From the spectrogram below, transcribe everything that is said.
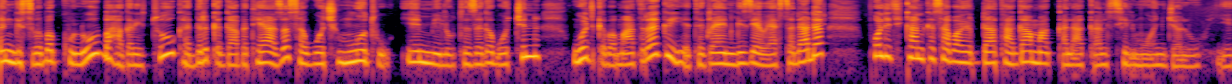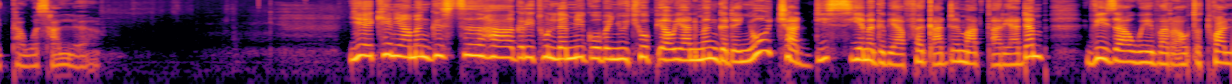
መንግስት በበኩሉ በሀገሪቱ ከድርቅ ጋር በተያያዘ ሰዎች ሞቱ የሚሉት ዘገባዎችን ውድቅ በማድረግ የትግራይን ጊዜያዊ አስተዳደር ፖለቲካን ከሰብአዊ እርዳታ ጋር ማቀላቀል ሲል መወንጀሉ ይታወሳል። የኬንያ መንግስት ሀገሪቱን ለሚጎበኙ ኢትዮጵያውያን መንገደኞች አዲስ የመግቢያ ፈቃድ ማጣሪያ ደንብ visa waiver አውጥቷል።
